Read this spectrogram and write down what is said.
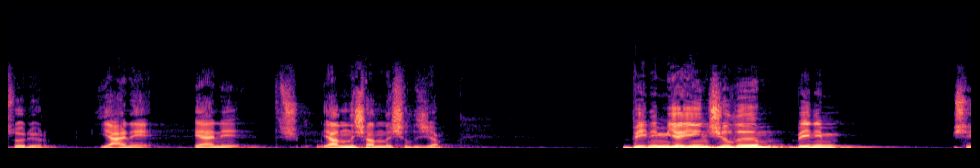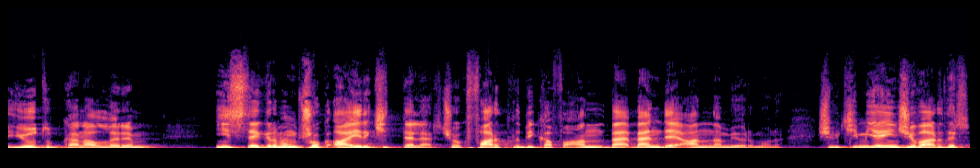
soruyorum. Yani yani yanlış anlaşılacağım. Benim yayıncılığım, benim işte YouTube kanallarım, Instagram'ım çok ayrı kitleler. Çok farklı bir kafa. Ben, ben de anlamıyorum onu. Şimdi kim yayıncı vardır?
